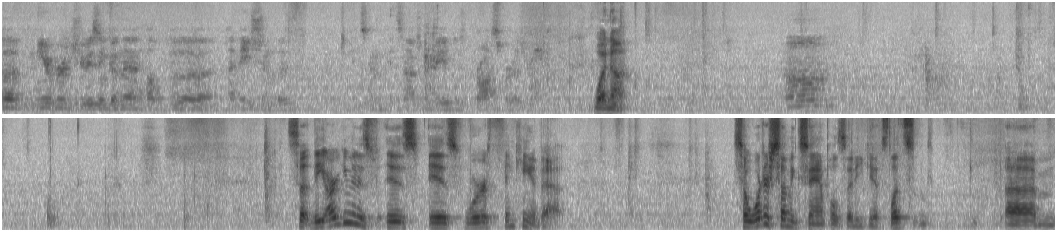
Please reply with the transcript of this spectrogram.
uh, mere virtue isn't going to help uh, a nation live. It's, it's it's not gonna be able to prosper as well. Why not? Um. So the argument is, is, is worth thinking about. So what are some examples that he gives? Let's, um,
